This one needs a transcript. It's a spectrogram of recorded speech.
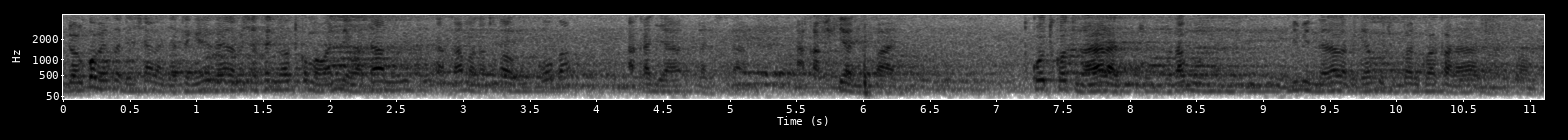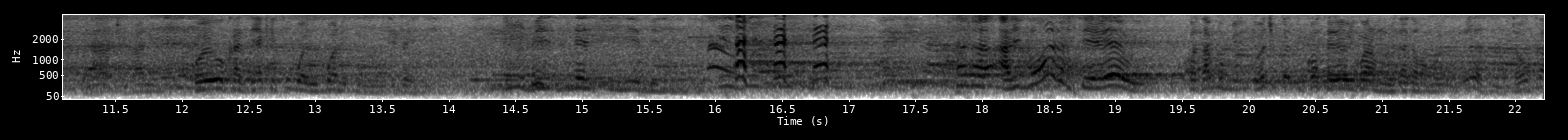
ndio alikuwa ameanza biashara hajatengeneza hela amesha saini watu kama wanne watano hivi kama anatoka Bukoba akaja Dar es Salaam akafikia nyumbani kwa hiyo tunalala kwa sababu mimi ninalala peke yangu chumbani, kwa hiyo analala chumbani. Kwa hiyo kazi yake kubwa ilikuwa ni kumotivate hii business, hii business, hii business. Sasa alivyoona sielewi, kwa sababu nilikuwa sielewi, nilikuwa namuulizaga mambo hela zinatoka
